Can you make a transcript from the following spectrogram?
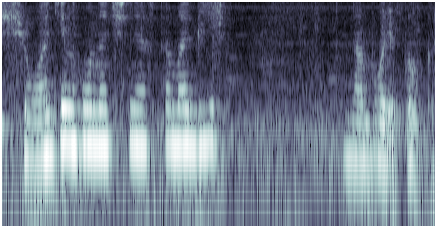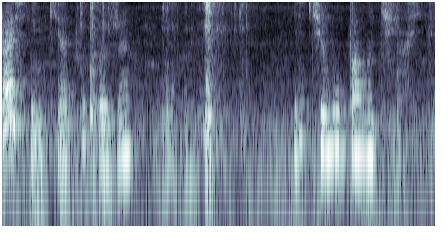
Еще один гоночный автомобиль. В наборе был красненький, а тут уже из чего получилось.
